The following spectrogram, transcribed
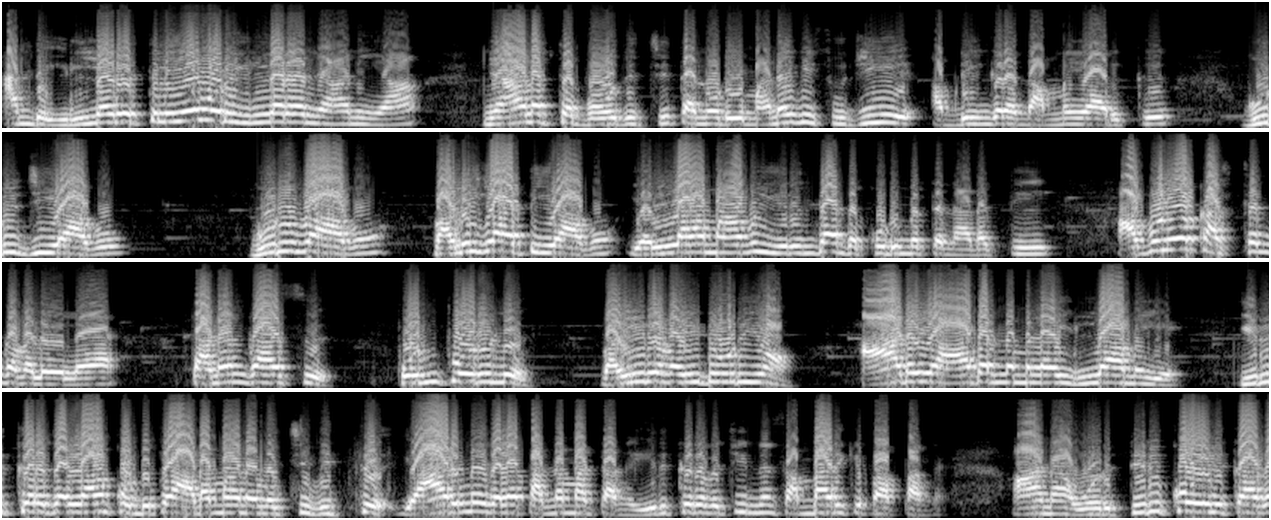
அந்த இல்லறத்திலேயே ஒரு இல்லற ஞானியா ஞானத்தை போதிச்சு தன்னுடைய மனைவி சுஜி அப்படிங்கிற அந்த அம்மையாருக்கு குருஜியாவும் குருவாவும் வழிகாட்டியாவும் எல்லாமாவும் இருந்து அந்த குடும்பத்தை நடத்தி அவ்வளோ கஷ்டம் கவலையில பணங்காசு பொன் பொருள் வைர வைடூரியம் ஆடை ஆபரணம் எல்லாம் இல்லாமையே இருக்கிறதெல்லாம் கொண்டு போய் அடமானம் வச்சு வித்து யாருமே இதெல்லாம் பண்ண மாட்டாங்க. இருக்கிற வச்சு இன்னும் சம்பாதிக்க பார்ப்பாங்க. ஆனா ஒரு திருக்கோயிலுக்காக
